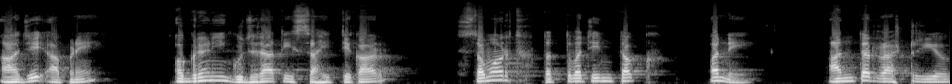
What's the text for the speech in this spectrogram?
આજે આપણે અગ્રણી ગુજરાતી સાહિત્યકાર, સમર્થ તત્વચિંતક અને આંતરરાષ્ટ્રીય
